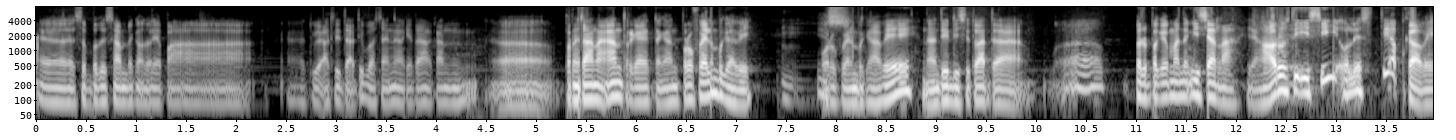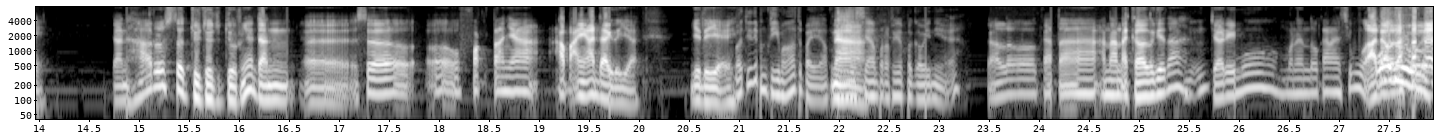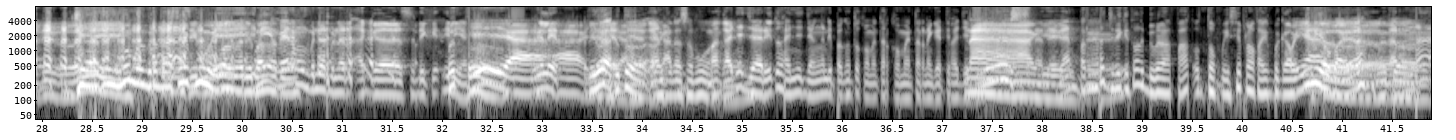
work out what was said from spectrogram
eh, seperti disampaikan oleh Pak Dwi Arti tadi bahwasanya kita akan eh, perencanaan terkait dengan profil pegawai profil pegawai nanti di situ ada eh, berbagai macam isian lah yang harus diisi oleh setiap pegawai. Dan harus sejujur-jujurnya dan eh, se eh, faktanya apa yang ada gitu ya. Gitu ya. Berarti ini penting banget Pak ya, Nah. pengisian profil pegawai ini ya. Kalau kata anak-anak gaul kita jarimu menentukan nasibmu ada lah Jarimu menentukan nasibmu. Wah, ini banget ya. memang benar-benar agak sedikit ini ya. Iya. Relate. Iya, betul. kan? Ada semua. Makanya jari itu hanya jangan dipakai untuk komentar-komentar negatif aja. Nah, Yes, nanti gitu. kan. Ternyata jadi kita lebih bermanfaat untuk mengisi profiling pegawai Iya, ini ya Pak ya. betul. Karena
